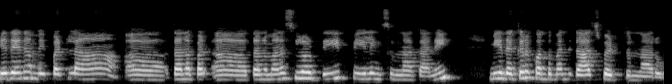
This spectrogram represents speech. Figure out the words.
ఏదైనా మీ పట్ల తన తన మనసులో డీప్ ఫీలింగ్స్ ఉన్నా కానీ మీ దగ్గర కొంతమంది దాచిపెడుతున్నారు.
